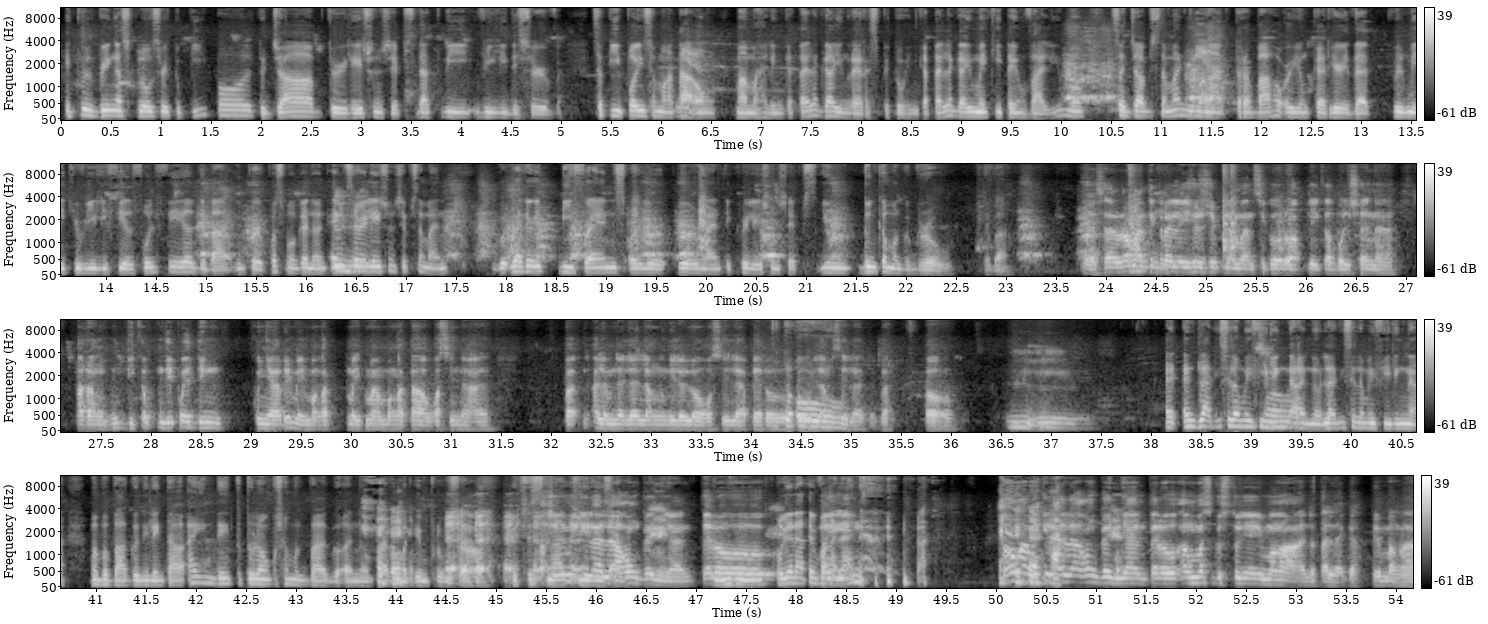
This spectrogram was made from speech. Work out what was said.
it will bring us closer to people, to job, to relationships that we really deserve. Sa people, yung sa mga taong mamahalin ka talaga, yung re-respetuhin ka talaga, yung may kita yung value mo. Sa jobs naman, yung mga trabaho or yung career that will make you really feel fulfilled, di ba? Yung purpose mo, ganun. And sa relationships naman, whether it be friends or your, your romantic relationships, yung dun ka mag-grow, di ba? Yes, sa romantic relationship naman siguro applicable siya na parang hindi ka hindi pwedeng kunyari may mga may mga, mga tao kasi na pa, alam nila lang niloloko sila pero Totoo. go lang sila, 'di ba? Oo. And, and lagi silang may feeling So- na ano, lagi silang may feeling na mababago nila yung tao. Ay, hindi, tutulungan ko siya magbago ano para mag-improve siya. Which is Actually, not may kilala so- akong ganyan, pero Huwag na natin may- pangalan. Oo nga, may kilala akong ganyan, pero ang mas gusto niya yung mga ano talaga, yung mga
